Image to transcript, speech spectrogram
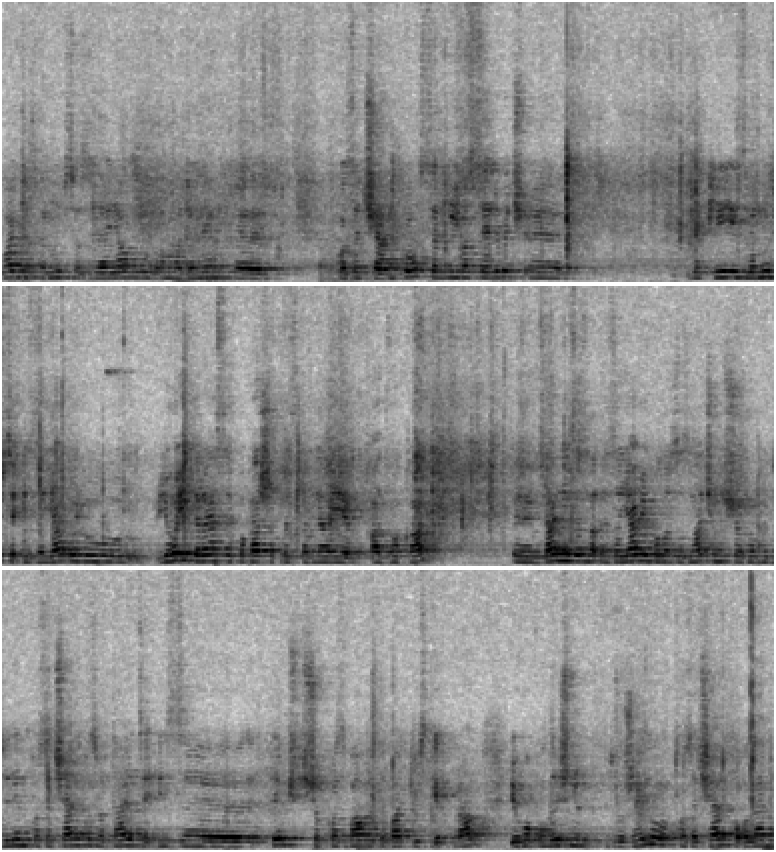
та звернувся з заявою громадянин е, Козаченко Сергій Васильович, е, який звернувся із заявою. Його інтереси, по-перше, представляє адвокат. Е, В даній заяві було зазначено, що громадянин Козаченко звертається із е, тим, щоб позбавити батьківських прав його колишню дружину Козаченко Олену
